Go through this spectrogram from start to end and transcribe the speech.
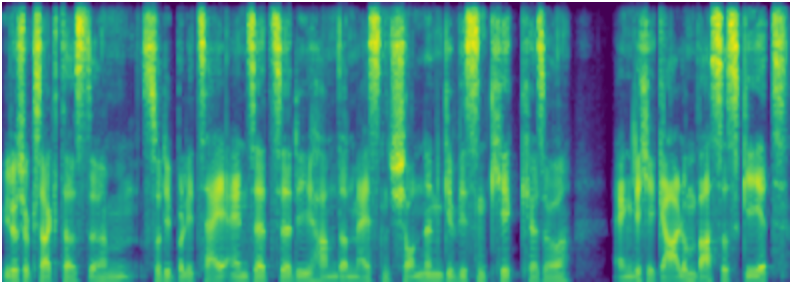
wie du schon gesagt hast, ähm, so die Polizeieinsätze, die haben dann meistens schon einen gewissen Kick, also eigentlich egal um was es geht.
